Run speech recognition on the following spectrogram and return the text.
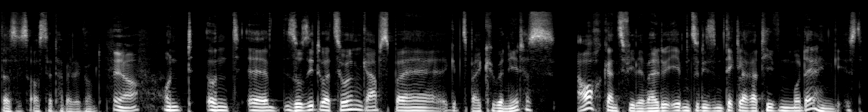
dass es aus der Tabelle kommt. Ja. Und, und äh, so Situationen gab's bei, gibt's bei Kubernetes auch ganz viele, weil du eben zu diesem deklarativen Modell hingehst.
